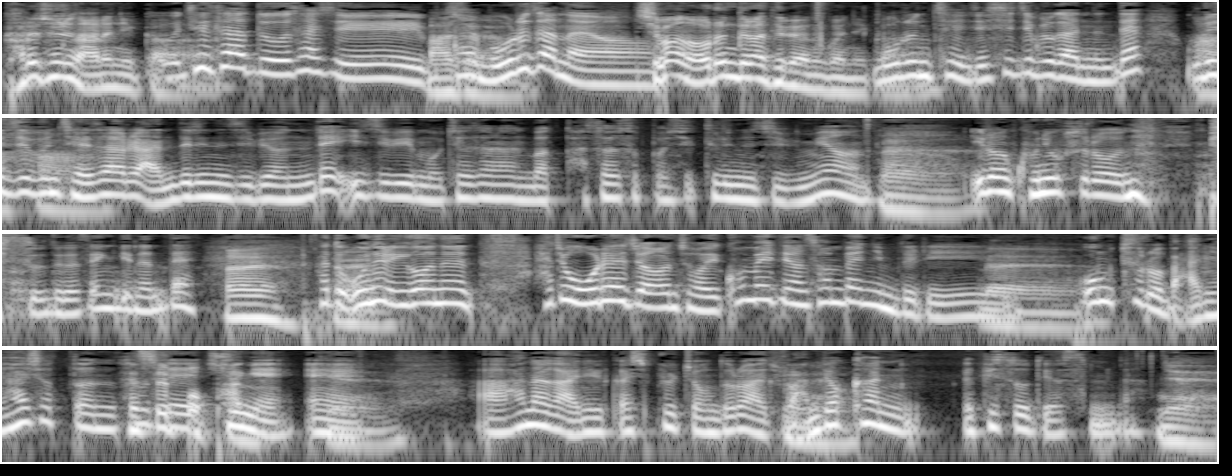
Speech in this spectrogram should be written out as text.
가르쳐 주진 않으니까. 뭐 제사도 사실 맞아요. 잘 모르잖아요. 집안 어른들한테 배우는 거니까. 모른 채 이제 시집을 갔는데 우리 아하. 집은 제사를 안 드리는 집이었는데 이 집이 뭐 제사를 한 막 다섯 여섯 번씩 드리는 집이면 네. 이런 곤욕스러운 에피소드가 생기는데 하여튼 네. 오늘 이거는 아주 오래전 저희 코미디언 선배님들이 네. 꽁투로 많이 하셨던 소재 법한. 중에 예. 예. 아, 하나가 아닐까 싶을 정도로 아주 그러네요. 완벽한 에피소드였습니다. 예.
